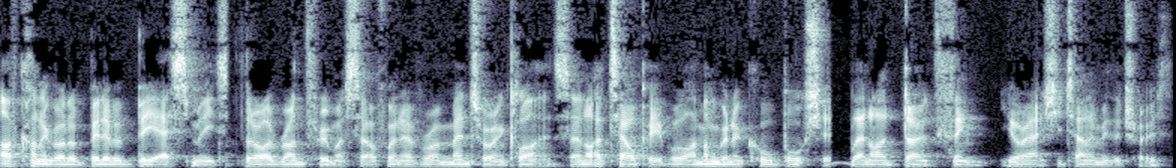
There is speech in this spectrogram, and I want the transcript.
I've kind of got a bit of a BS meter that I run through myself whenever I'm mentoring clients. And I tell people I'm going to call bullshit when I don't think you're actually telling me the truth.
